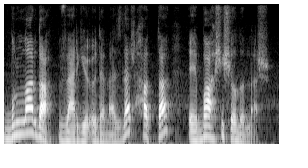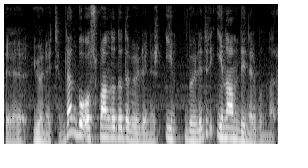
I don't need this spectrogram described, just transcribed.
Bunlar da vergi ödemezler. Hatta e, bahşiş alırlar e, yönetimden. Bu Osmanlı'da da böylenir, in, böyledir. İnam denir bunlara.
